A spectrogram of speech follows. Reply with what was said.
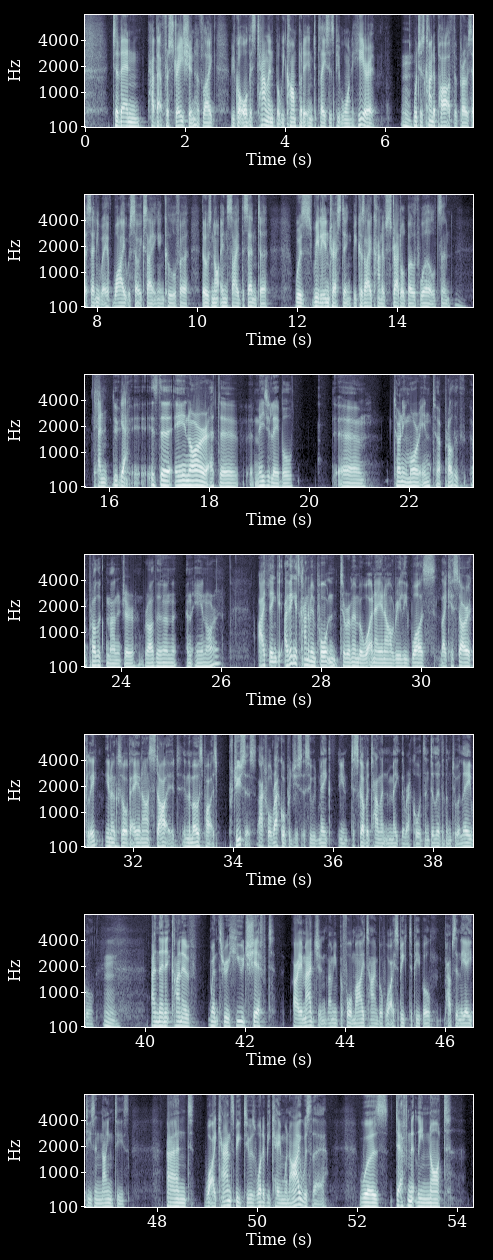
to then have that frustration of like we've got all this talent, but we can't put it into places people want to hear it. Mm. Which is kind of part of the process anyway of why it was so exciting and cool for those not inside the center was really interesting because I kind of straddled both worlds and mm. And Do, yeah Is the A&R at the major label um, turning more into a product a product manager rather than an A&R? I think I think it's kind of important to remember what an A and R really was like historically. You know, sort of A and R started in the most part as producers, actual record producers who would make you know discover talent and make the records and deliver them to a label. And then it kind of went through a huge shift. I imagine. I mean, before my time, before I speak to people, perhaps in the eighties and nineties, and what I can speak to is what it became when I was there was definitely not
